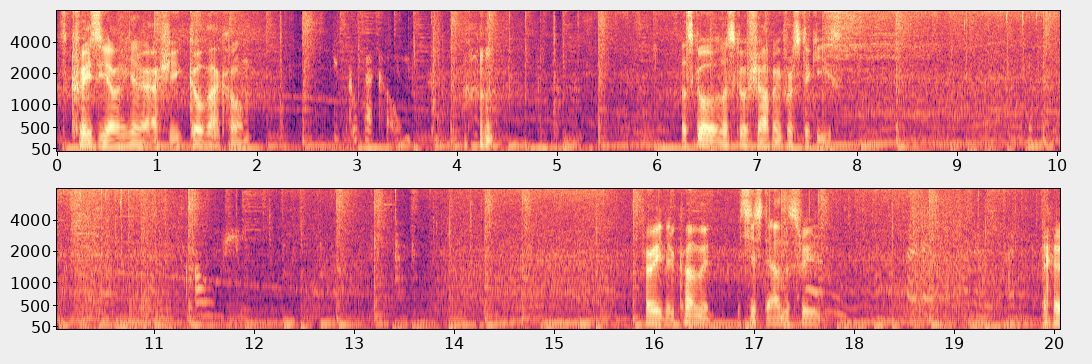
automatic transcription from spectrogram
It's crazy out here, actually. Go back home. go back home. Let's go. Let's go shopping for stickies. Oh. Hurry, they're coming. It's just down the street. We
